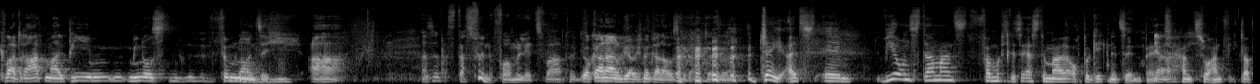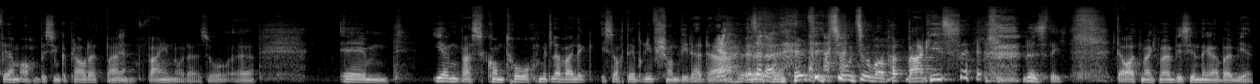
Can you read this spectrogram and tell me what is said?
Quadrat mal Pi minus 95. Mhm. Aha. Also, Was das für eine Formel jetzt war. Für ja, keine Ahnung, die habe ich mir gerade ausgedacht. Also. Jay, als ähm, wir uns damals vermutlich das erste Mal auch begegnet sind mit Ja. Hand zu Hand, ich glaube, wir haben auch ein bisschen geplaudert beim Ja. Wein oder so. Äh, ähm, irgendwas kommt hoch. Mittlerweile ist auch der Brief schon wieder da. Ja, ist er da? Äh, zu, zu was Magis. Lustig. Dauert manchmal ein bisschen länger bei mir.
